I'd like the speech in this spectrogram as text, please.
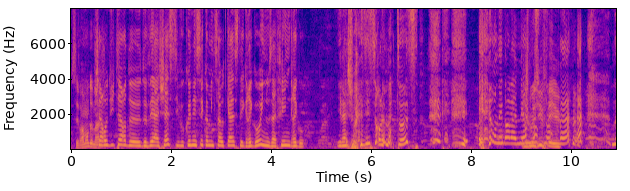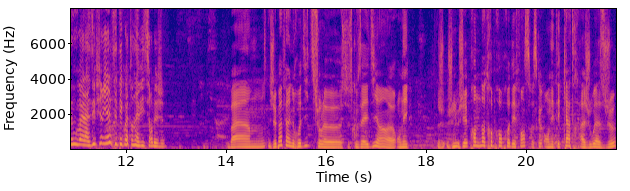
C'est vraiment dommage. Cher auditeur de, de VHS, si vous connaissez Comics Outcast et Grégo, il nous a fait une Grégo. Il a choisi sur le matos et on est dans la merde. Je me suis fait eu. Donc voilà, Zéphiriel, c'était quoi ton avis sur le jeu? Bah, je vais pas faire une redite sur, le, sur ce que vous avez dit. Hein. On est, je, je- je vais prendre notre propre défense parce qu'on était quatre à jouer à ce jeu.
